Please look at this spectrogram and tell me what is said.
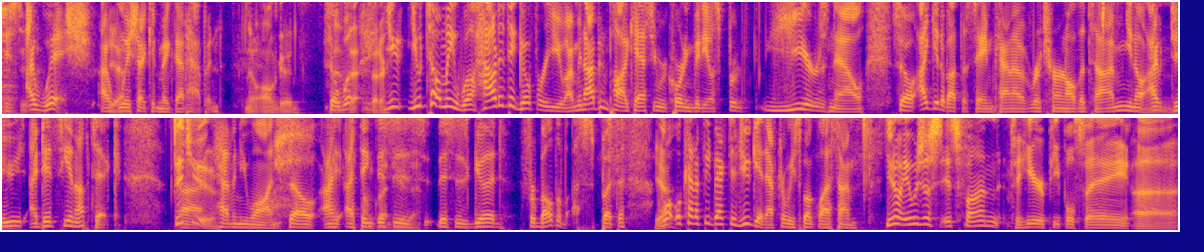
I just, I wish, I Yeah. wish I could make that happen. No, all good. So, Is Will, that better? you you tell me, well, how did it go for you? I mean, I've been podcasting, recording videos for years now, so I get about the same kind of return all the time. You know, I mm. do, I did see an uptick. Did uh, you? having you on? So I, I think this is this is good for both of us. But uh, Yeah. what what kind of feedback did you get after we spoke last time? You know, it was just it's fun to hear people say, uh,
